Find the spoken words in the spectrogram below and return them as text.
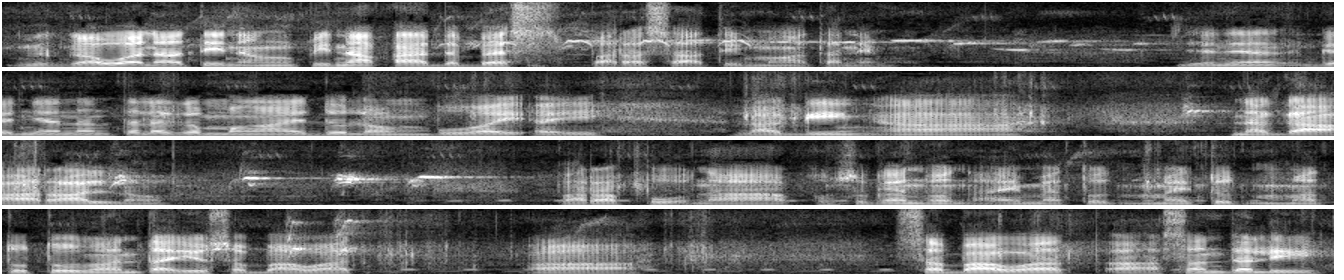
gagawa natin ang pinaka the best para sa ating mga tanim ganyan, ganyan lang talaga mga idol. Ang buhay ay laging ah, nag-aaral no? Para po na kung sa ganun ay matut may tut- matutunan tayo sa bawat ah, sa bawat ah, sandali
